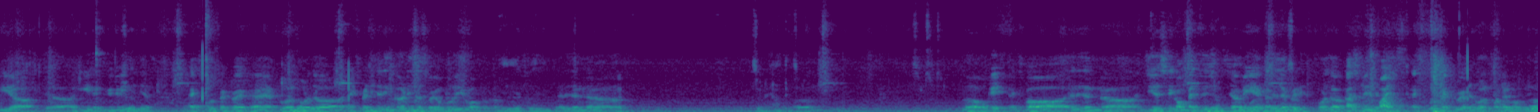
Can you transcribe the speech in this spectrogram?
he, uh, uh, executive. Ex post facto uh, approval for the expenditure incurred in the Swayambhur Yuva program. There is an uh, uh, okay, uh, there is an uh, GST compensation हे केलेले पळय for the Kashmir files, ex post approval. Uh.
